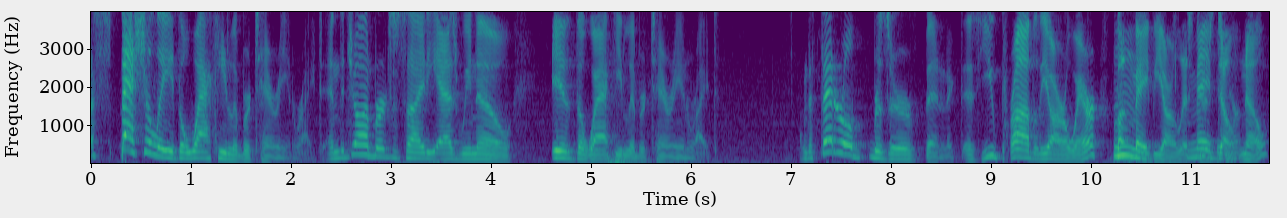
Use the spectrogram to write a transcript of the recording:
especially the wacky libertarian right. And the John Birch Society, as we know, is the wacky libertarian right. The Federal Reserve, Benedict, as you probably are aware, but maybe our listeners maybe don't not. know,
